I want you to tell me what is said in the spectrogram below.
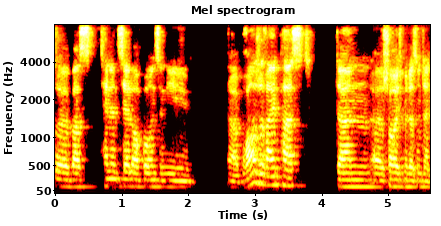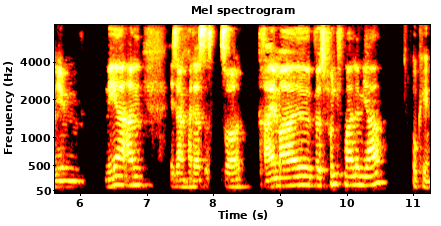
äh, was tendenziell auch bei uns in die äh, Branche reinpasst, dann äh, schaue ich mir das Unternehmen näher an. Ich sage mal, das ist so dreimal bis fünfmal im Jahr. Okay.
